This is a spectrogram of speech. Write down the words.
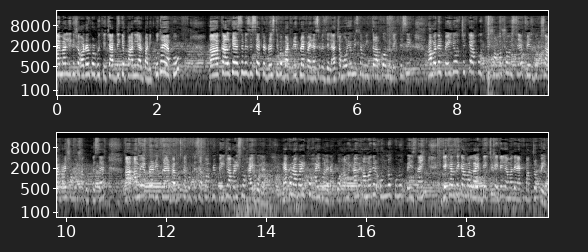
আইমার লিখেছে অর্ডার করব কি? চারদিকে পানি আর পানি। কোথায় আপু? কালকে এস এম এস একটা ড্রেস দিব বাট রিপ্লাই পাই না এস এম এস দিলে। আচ্ছা মরিয়ম ইসলাম, মিত্র আপু, আমি দেখতেছি। আমাদের পেজে হচ্ছে কি, আপু, একটু সমস্যা হয়েছে ফেসবুক সার্ভারে সমস্যা করতেছে। আমি আপনার রিপ্লাইয়ের ব্যবস্থা করতেছি, আপু, আপনি পেজে আবার একটু হাই বলেন। এখন আবার একটু হাই বলেন, আপু। আমি আমি, আমাদের অন্য কোনো পেজ নাই। যেখান থেকে আমার লাইভ দেখছেন, এটাই আমাদের একমাত্র পেজ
